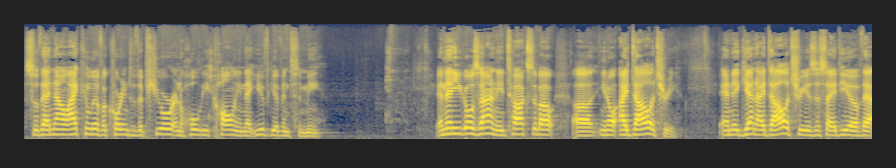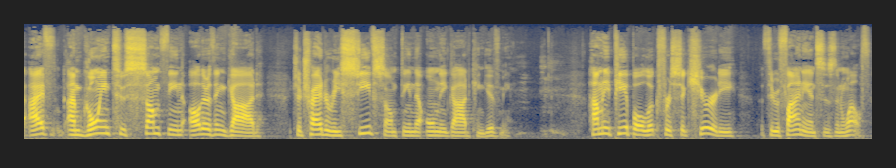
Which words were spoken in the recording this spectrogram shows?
so that now I can live according to the pure and holy calling that you've given to me. And then he goes on and he talks about, uh, you know, idolatry. And again, idolatry is this idea of that I've, I'm going to something other than God to try to receive something that only God can give me. How many people look for security through finances and wealth?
